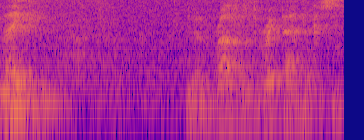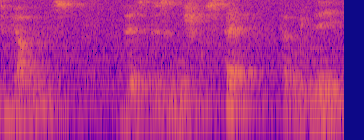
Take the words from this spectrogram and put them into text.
maybe, you know, rather than direct advocacy to governments, there's this initial step that we need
